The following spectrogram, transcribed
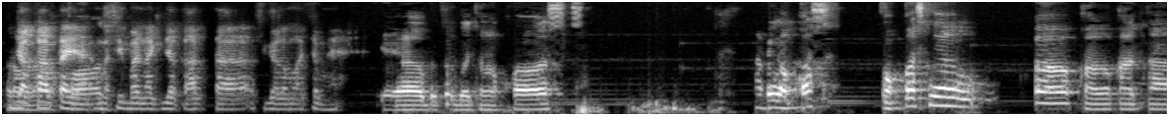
Jakarta ya, masih banyak Jakarta segala macam ya. Ya betul betul ngekos. Tapi ngekos fokusnya uh, kalau kata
